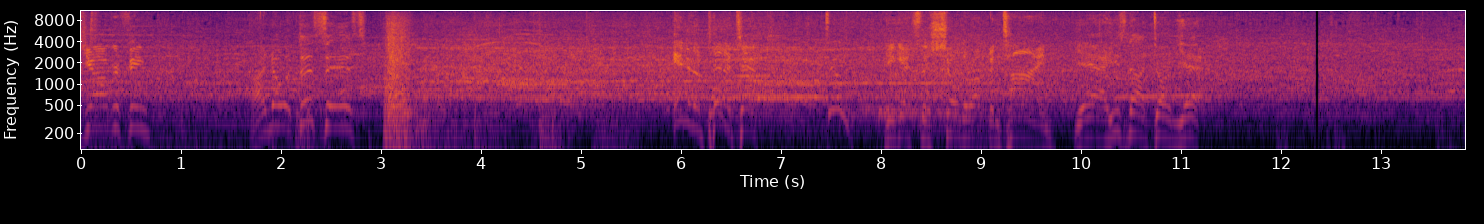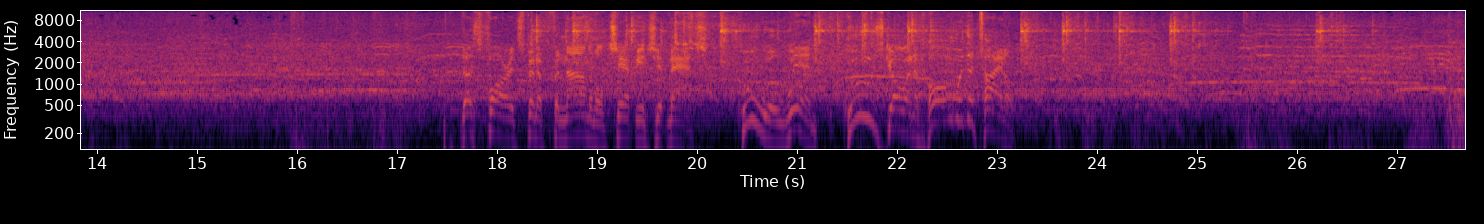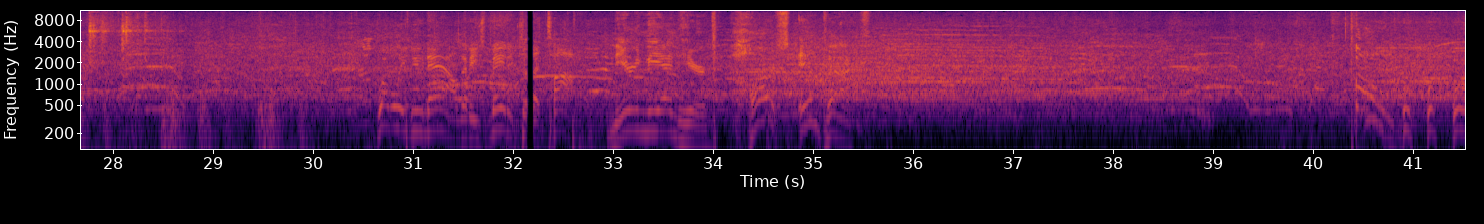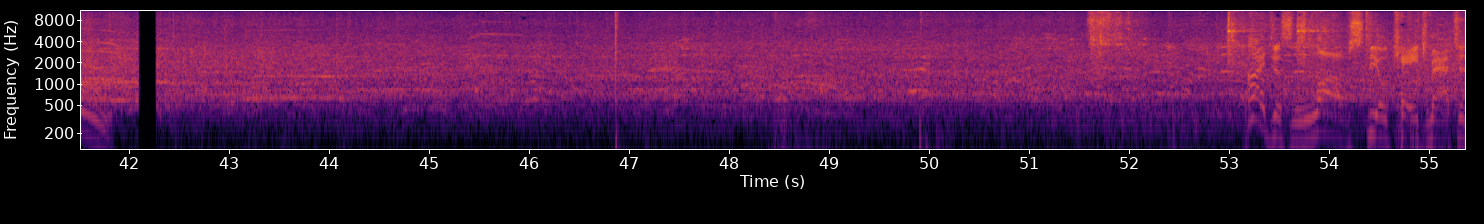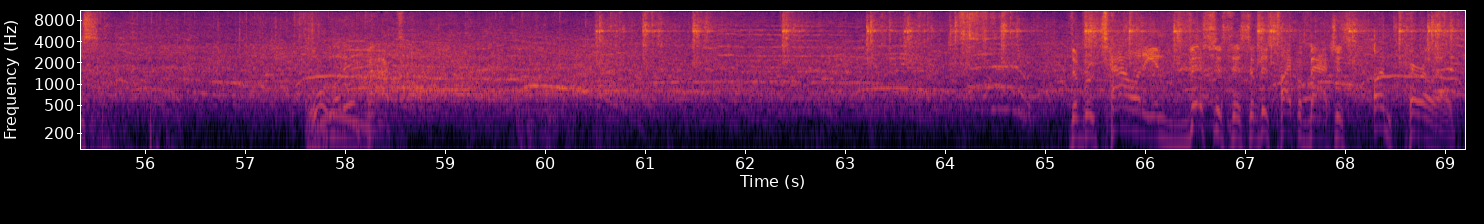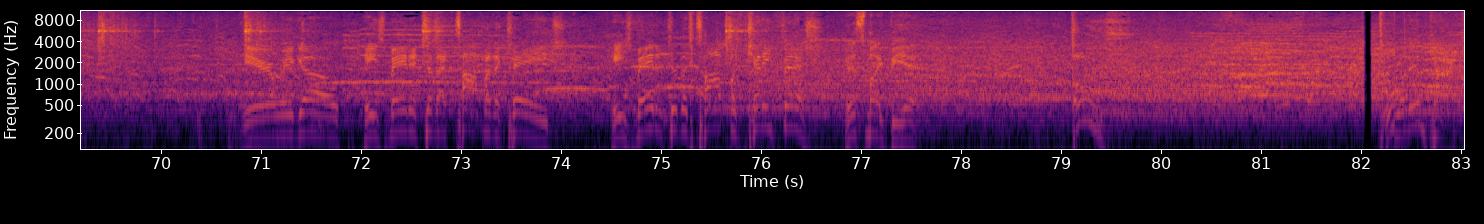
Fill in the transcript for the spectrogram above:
Geography? I know what this is. Into the pin attempt. He gets the shoulder up in time. Yeah, he's not done yet. Thus far, it's been a phenomenal championship match. Who will win? Who's going home with the title? What will he do now that he's made it to the top? Nearing the end here. Harsh impact. Boom! I just love steel cage matches. Ooh, what impact. The brutality and viciousness of this type of match is unparalleled. Here we go. He's made it to the top of the cage. He's made it to the top, but can he finish? This might be it. Oof. What impact.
